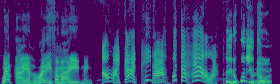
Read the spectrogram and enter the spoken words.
Well, I am ready for my evening. Oh my God, Peter, what the hell? Peter, what are you doing?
